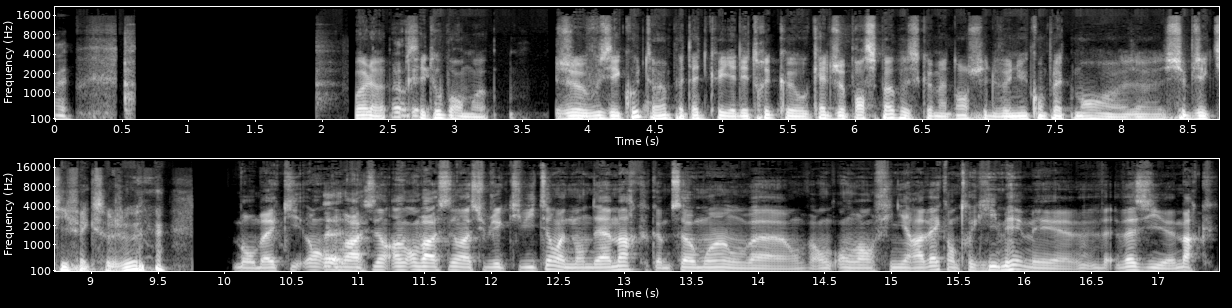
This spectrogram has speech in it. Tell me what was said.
Ouais. Voilà, c'est tout pour moi. Je vous écoute, hein, peut-être qu'il y a des trucs auxquels je pense pas, parce que maintenant je suis devenu complètement euh, subjectif avec ce jeu. Bon, bah, qui- on, va rester dans, on va rester dans la subjectivité. On va demander à Marc, comme ça au moins on va, on va, on va en finir avec, entre guillemets. Mais euh, va- vas-y, euh, Marc,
